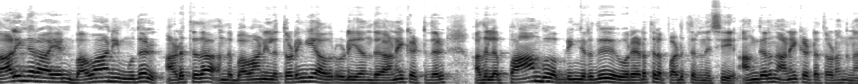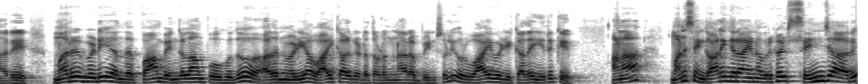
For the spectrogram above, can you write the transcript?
காளிங்கராயன் பவானி முதல் அடுத்ததாக அந்த பவானியில் தொடங்கி அவருடைய அந்த அணைக்கட்டுதல் அதில் பாம்பு அப்படிங்கிறது ஒரு இடத்துல படுத்திருந்துச்சு. அங்கேருந்து அணை கட்ட மறுபடி அந்த பாம்பு எங்கெல்லாம் போகுதோ அதன் வழியாக வாய்க்கால் கட்ட தொடங்கினார் அப்படின்னு சொல்லி ஒரு வாய் வழி கதை இருக்குது ஆனால் மனுஷன் காளிங்கராயன் அவர்கள் செஞ்சாரு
